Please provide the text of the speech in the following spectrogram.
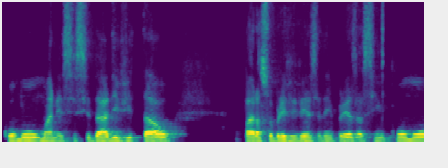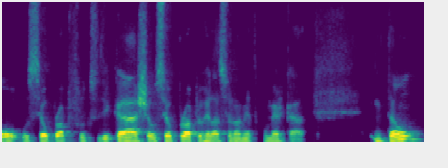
como uma necessidade vital para a sobrevivência da empresa, assim como o seu próprio fluxo de caixa, o seu próprio relacionamento com o mercado. Então,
